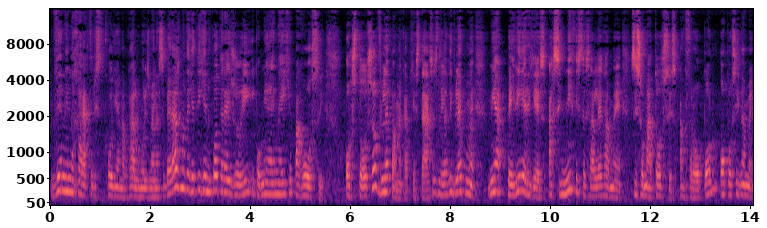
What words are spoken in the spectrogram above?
δεν είναι χαρακτηριστικό για να βγάλουμε ορισμένα συμπεράσματα γιατί γενικότερα η ζωή υπό μία έννοια είχε παγώσει. Ωστόσο, βλέπαμε κάποιες τάσεις, δηλαδή βλέπουμε μια περίεργες, ασυνήθιστες, θα λέγαμε, συσσωματώσεις ανθρώπων, όπως είδαμε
